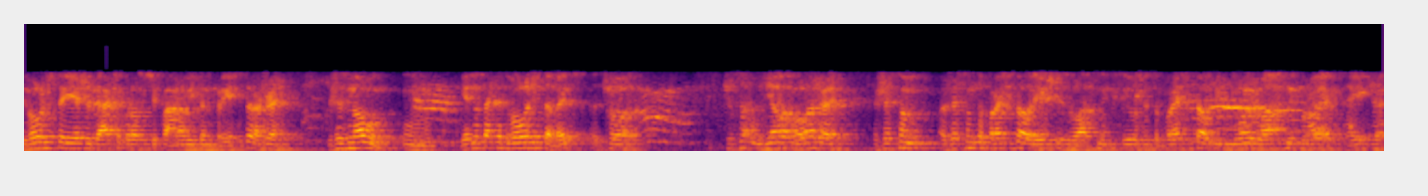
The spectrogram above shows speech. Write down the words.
Dôležité je, že dáte proste pánovi ten priestor a že, že znovu, mm, jedna taká dôležitá vec, čo, čo sa udiala, bola, že, že, som, že som to prestal riešiť z vlastných síl, že to prestal byť môj vlastný projekt, hej, že,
